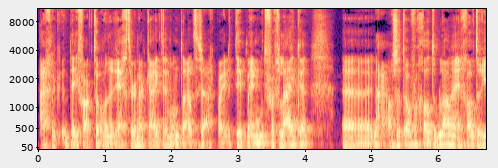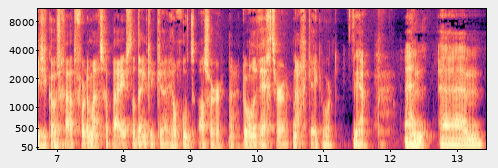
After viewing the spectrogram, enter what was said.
eigenlijk de facto een rechter naar kijkt. Hè, want dat is eigenlijk waar je de tip mee moet vergelijken. nou, als het over grote belangen en grote risico's gaat voor de maatschappij, is dat denk ik heel goed als er nou, door een rechter naar gekeken wordt. Ja, en um,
